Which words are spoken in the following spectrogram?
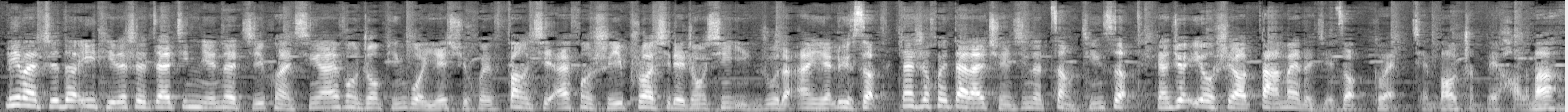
另外值得一提的是，在今年的几款新 iPhone 中，苹果也许会放弃 iPhone 十一 Pro 系列中新引入的暗夜绿色，但是会带来全新的藏青色，感觉又是要大卖的节奏。各位，钱包准备好了吗？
